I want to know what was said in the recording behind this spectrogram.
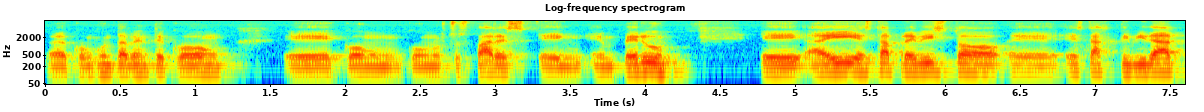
eh, conjuntamente con, eh, con, con, nuestros pares en, en Perú. ahí está previsto esta actividad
